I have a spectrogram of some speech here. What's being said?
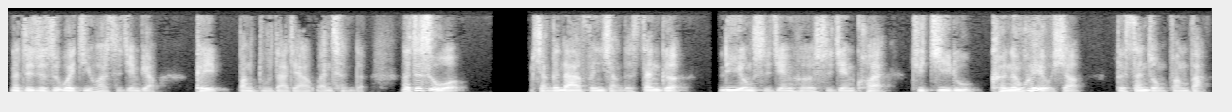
那这就是未计划时间表可以帮助大家完成的。那这是我想跟大家分享的三个利用时间和时间块去记录可能会有效的三种方法。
